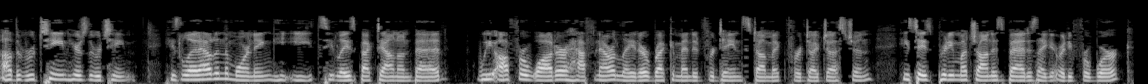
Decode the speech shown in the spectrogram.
Uh, the routine, here's the routine. He's let out in the morning, he eats, he lays back down on bed. We offer water half an hour later, recommended for Dane's stomach for digestion. He stays pretty much on his bed as I get ready for work.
